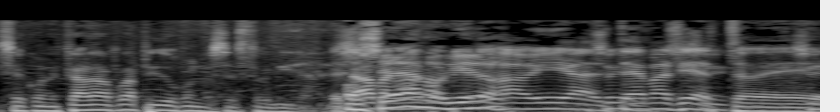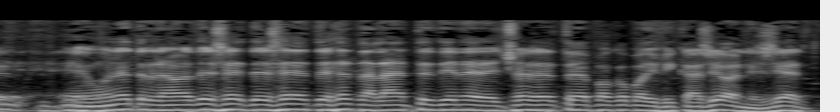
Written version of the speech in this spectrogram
se conectara rápido con las extremidades. De todas maneras, volviendo, Javi, al Sí, tema, sí, ¿cierto? Eh, sí, eh, un entrenador de ese, de, ese, de ese talante tiene derecho a hacer todo de poco modificaciones, ¿cierto?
